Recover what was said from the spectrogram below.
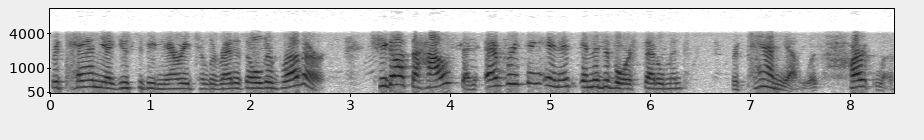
Britannia used to be married to Loretta's older brother. She got the house and everything in it in the divorce settlement. Britannia was heartless.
